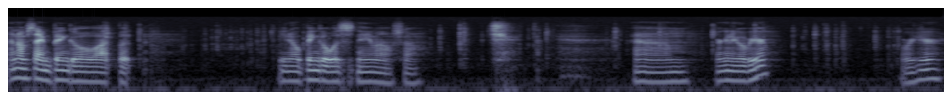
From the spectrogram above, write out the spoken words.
Know I'm saying bingo a lot, but, you know, bingo was his name also. um, we're gonna go over here. Over here.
